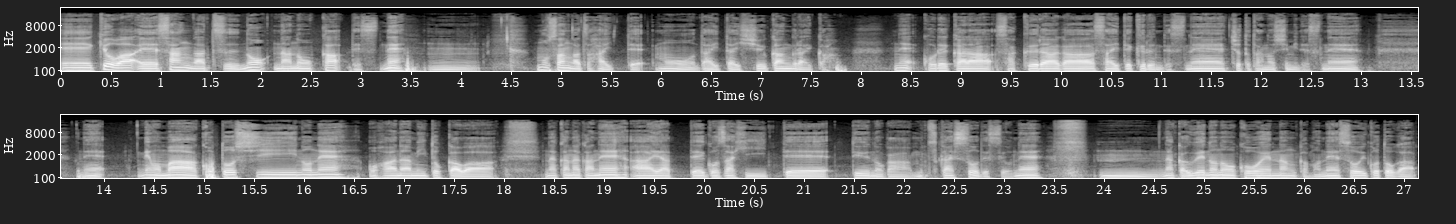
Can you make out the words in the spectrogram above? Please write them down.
え今日は、え3月の7日ですね。うん。もう3月入って、もうだいたい1週間ぐらいか。ね、これから桜が咲いてくるんですね。ちょっと楽しみですね。ね。でもまあ今年のね、お花見とかは、なかなかね、ああやってご座引いてっていうのが難しそうですよね。うん、なんか上野の公園なんかもね、そういうことが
